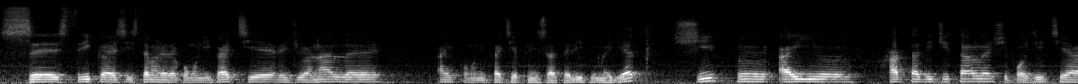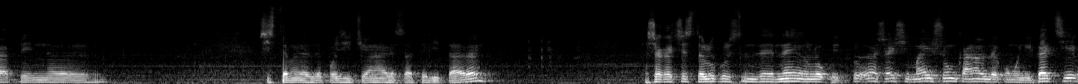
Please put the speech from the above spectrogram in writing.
Se strică sistemele de comunicație regionale, ai comunicație prin satelit imediat și uh, ai uh, harta digitală și poziția prin uh, sistemele de poziționare satelitară. Așa că aceste lucruri sunt de neînlocuit. Așa și mai e și un canal de comunicație,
